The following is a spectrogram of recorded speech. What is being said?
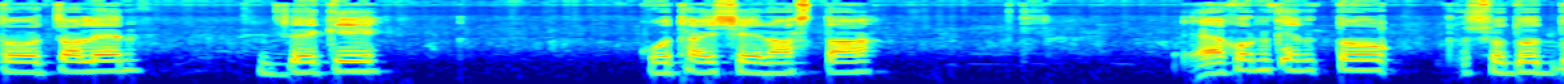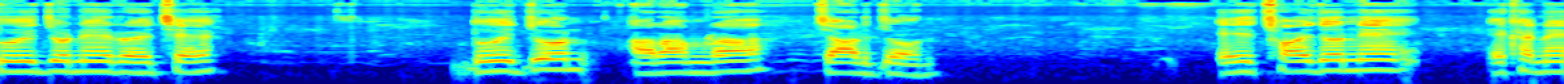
তো চলেন। দেখি কোথায় সে রাস্তা। এখন কিন্তু শুধু দুইজনে রয়েছে। দুইজন আর আমরা চারজন। এই ছয়জনে এখানে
